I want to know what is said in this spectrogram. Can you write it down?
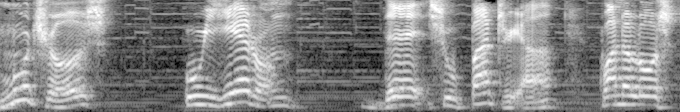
muchos huyeron de su patria cuando los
